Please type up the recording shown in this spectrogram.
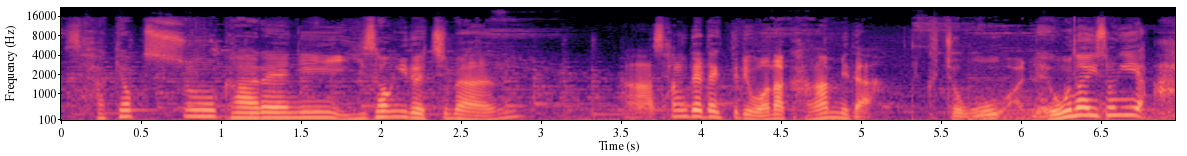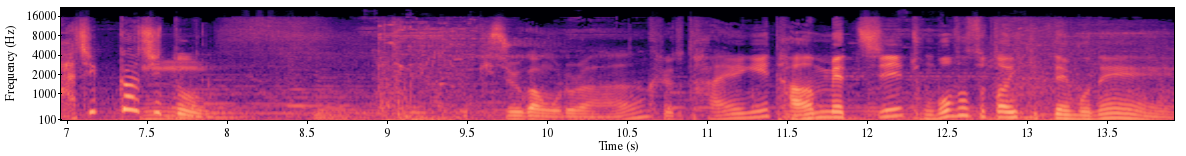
사격수 가렌이 2성이 됐지만 아, 상대 덱들이 워낙 강합니다. 그쵸 오, 레오나 이성이 아직까지도 음. 기술강 오로라 그래도 다행히 다음 매치 종범 선수 떠 있기 때문에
